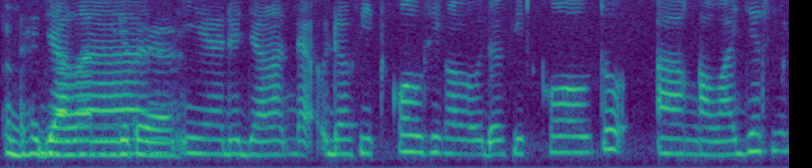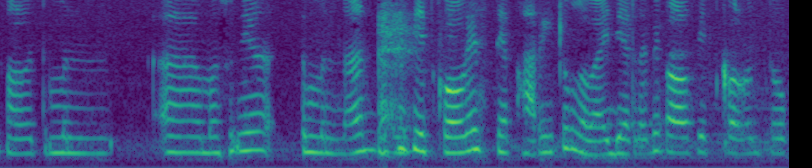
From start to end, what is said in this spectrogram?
Udah jalan, jalan, gitu ya? iya udah jalan udah, udah fit call sih kalau udah fit call tuh ah, nggak wajar sih kalau temen eh, maksudnya temenan tapi fit callnya setiap hari tuh nggak wajar tapi kalau fit call untuk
